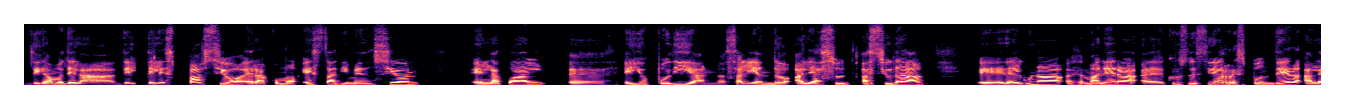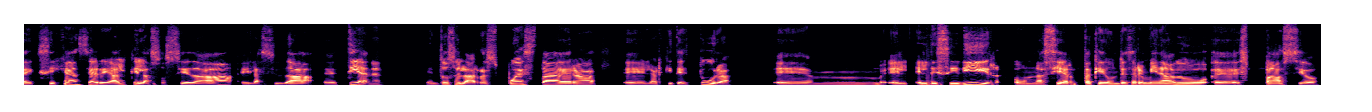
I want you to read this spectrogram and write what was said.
digamos, de la, del espacio era como esta dimensión en la cual eh, ellos podían, saliendo a la ciudad, eh, de alguna manera, eh, Cruz decía, responder a la exigencia real que la sociedad y la ciudad tienen. Entonces la respuesta era la arquitectura, em, el, decidir una cierta, que un determinado espacio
